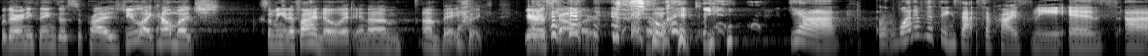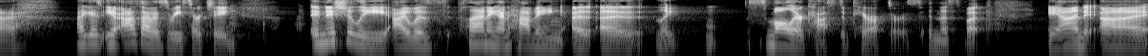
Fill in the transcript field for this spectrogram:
were there any things that surprised you? Like how much because I mean, if I know it and I'm I'm basic, you're a scholar. so like, yeah. One of the things that surprised me is, uh, I guess you know, as I was researching, initially I was planning on having a, a like smaller cast of characters in this book and uh,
